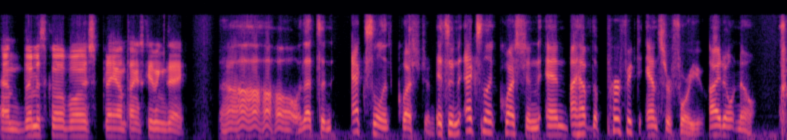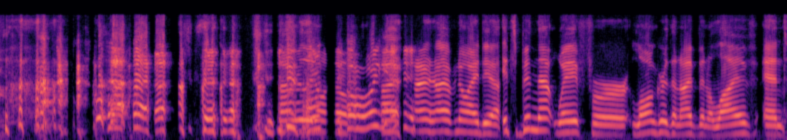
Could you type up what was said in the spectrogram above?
and Dallas Cowboys play on Thanksgiving Day? Oh, that's an excellent question. It's an excellent question, and I have the perfect answer for you. I don't know. I really don't know. I, I, I have no idea. It's been that way for longer than I've been alive, and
